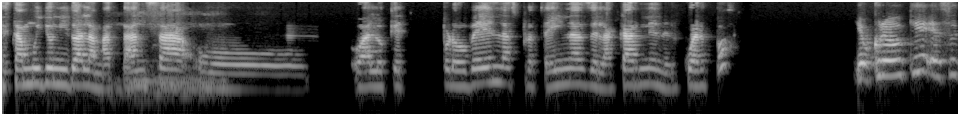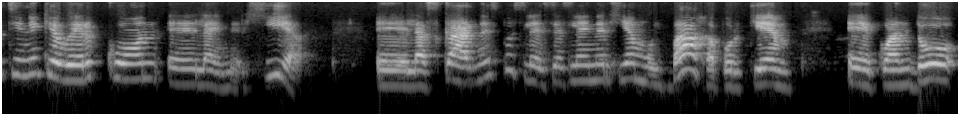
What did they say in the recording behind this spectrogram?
está muy unido a la matanza o, o a lo que proveen las proteínas de la carne en el cuerpo? Yo creo que eso tiene que ver con eh, la energía. Eh, las carnes, pues les es la energía muy baja porque eh, cuando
